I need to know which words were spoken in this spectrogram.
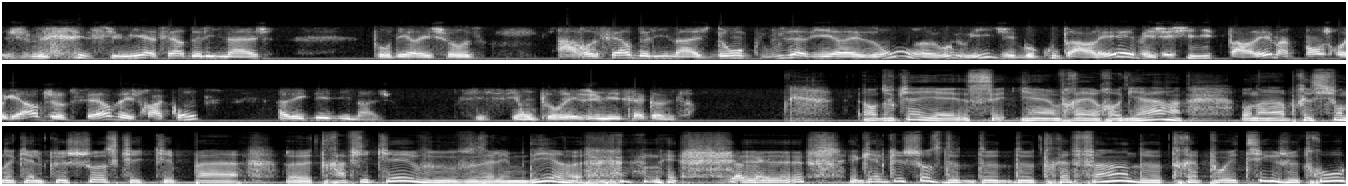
je me suis mis à faire de l'image, pour dire les choses à refaire de l'image. Donc vous aviez raison, euh, oui, oui, j'ai beaucoup parlé, mais j'ai fini de parler, maintenant je regarde, j'observe et je raconte avec des images, si on peut résumer ça comme ça. En tout cas, il y, a, un vrai regard. On a l'impression de quelque chose qui n'est pas euh, trafiqué, vous, allez me dire, mais euh, quelque chose de, très fin, de très poétique, je trouve,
